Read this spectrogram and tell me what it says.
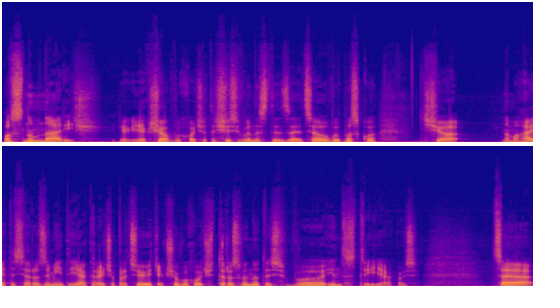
основна річ, якщо ви хочете щось винести з цього випуску, що намагайтеся розуміти, як речі працюють, якщо ви хочете розвинутись в індустрії якось. Це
